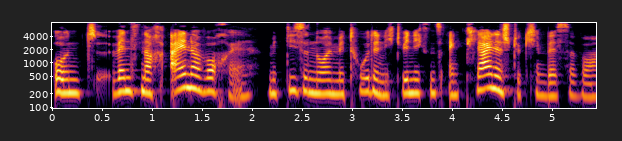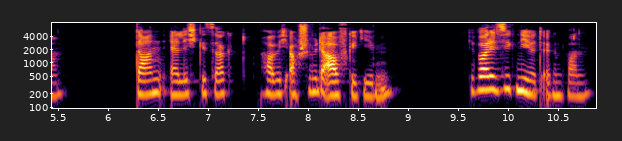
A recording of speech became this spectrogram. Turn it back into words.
Und wenn es nach einer Woche mit dieser neuen Methode nicht wenigstens ein kleines Stückchen besser war, dann, ehrlich gesagt, habe ich auch schon wieder aufgegeben. Ich war resigniert irgendwann.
